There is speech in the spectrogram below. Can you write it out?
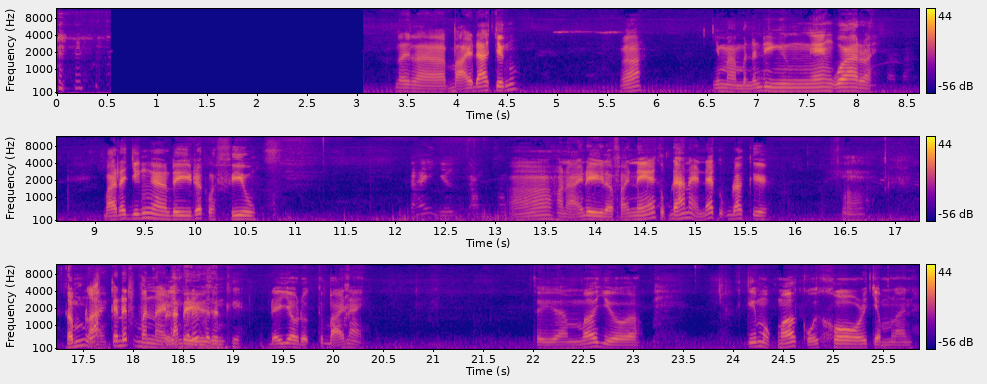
Đây là bãi đá trứng. Đó. Nhưng mà mình đã đi ngang qua rồi. Bãi đá trứng à, đi rất là phiêu à, Hồi nãy đi là phải né cục đá này né cục đá kia. À. Túm lại cái đít bên này lắc cái đít bên kia Để vô được cái bãi này. Thì à, mới vừa kiếm một mớ củi khô để chùm lại nè.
